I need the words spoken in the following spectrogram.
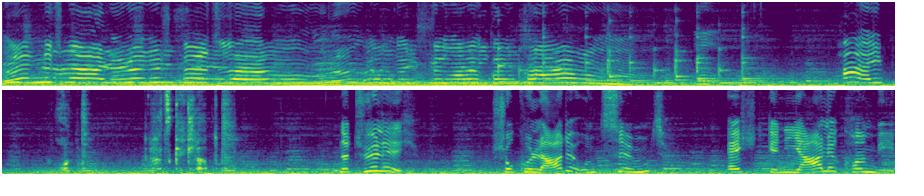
Wenn nicht wenn ich den Finger wickeln kann. Hi, Und? Hat's geklappt? natürlich. Schokolade und Zimt. Echt geniale Kombi.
